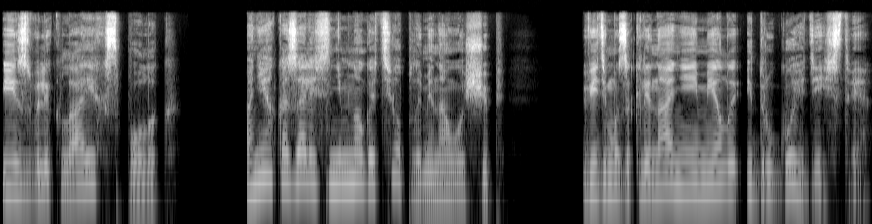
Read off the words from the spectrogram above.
и извлекла их с полок. Они оказались немного теплыми на ощупь. Видимо, заклинание имело и другое действие.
